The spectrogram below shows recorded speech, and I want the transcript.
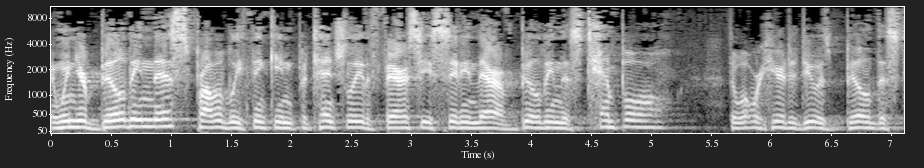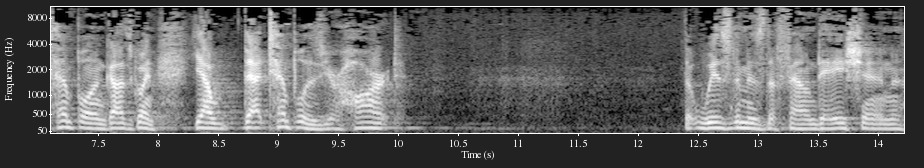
And when you're building this, probably thinking potentially the Pharisees sitting there of building this temple, that what we're here to do is build this temple and God's going, yeah, that temple is your heart. That wisdom is the foundation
